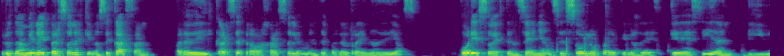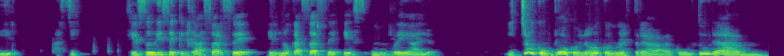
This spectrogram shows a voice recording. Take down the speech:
Pero también hay personas que no se casan para dedicarse a trabajar solamente para el reino de Dios. Por eso esta enseñanza es solo para que los que decidan vivir así. Jesús dice que el casarse, el no casarse es un regalo. Y choca un poco, ¿no? Con nuestra cultura, mm,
